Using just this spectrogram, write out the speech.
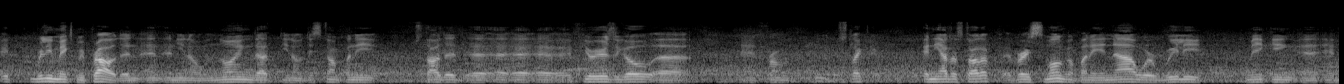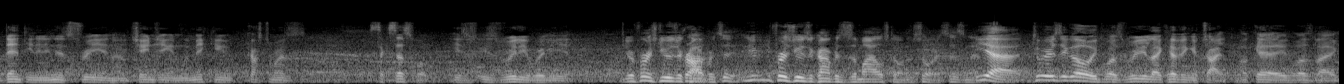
it really makes me proud. And, and, and you know, knowing that you know this company started uh, a, uh, uh, a, few years ago uh, from just like any other startup, a very small company, and now we're really making a, a dent in an industry and changing, and we're making customers successful. is is really really your first user proud. conference, your first user conference is a milestone of sorts, isn't it? Yeah, two years ago it was really like having a child. Okay, it was like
